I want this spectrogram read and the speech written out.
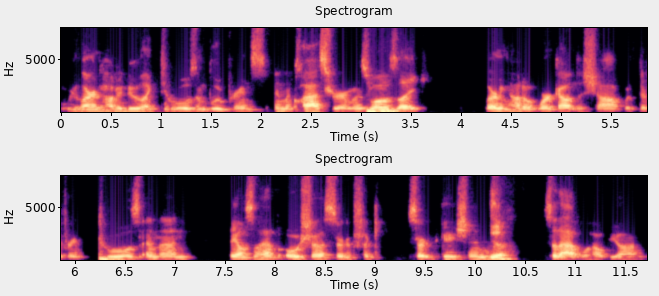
we learned how to do like tools and blueprints in the classroom, as well as like learning how to work out in the shop with different tools, and then they also have OSHA certific- certifications. Yeah. So that will help you on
